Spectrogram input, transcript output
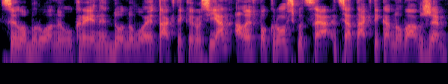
Сил оборони України до нової тактики росіян, але в Покровську ця, ця тактика нова вже.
